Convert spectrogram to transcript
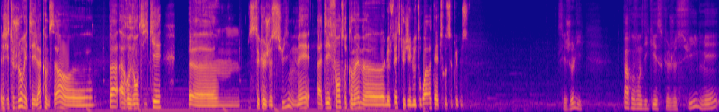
j'ai toujours été là comme ça, euh, pas à revendiquer euh, ce que je suis, mais à défendre quand même euh, le fait que j'ai le droit d'être ce que je suis. C'est joli. Pas revendiquer ce que je suis, mais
